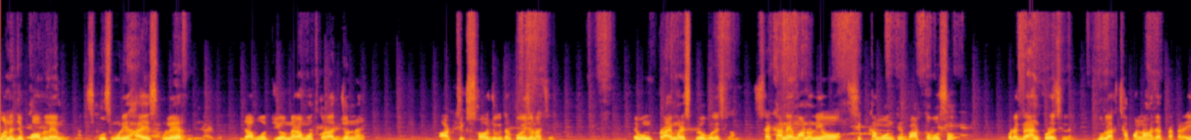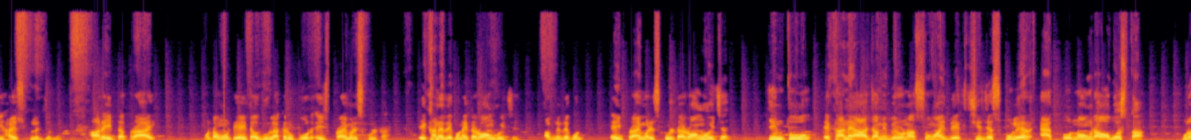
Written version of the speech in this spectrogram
মানে যে প্রবলেম কুসমুড়ি হাই স্কুলের যাবতীয় মেরামত করার জন্য আর্থিক সহযোগিতার প্রয়োজন আছে। এবং প্রাইমারি স্কুলেও বলেছিলাম, সেখানে মাননীয় শিক্ষামন্ত্রী ব্রাত্য বসু ওটা গ্র্যান্ড করেছিলেন দু লাখ ছাপ্পান্ন হাজার টাকার এই হাই স্কুলের জন্য। আর এইটা প্রায় মোটামুটি এইটাও দু লাখের উপর এই প্রাইমারি স্কুলটা এখানে দেখুন এটা রং হয়েছে। আপনি দেখুন, এই প্রাইমারি স্কুলটা রং হয়েছে। কিন্তু এখানে আজ আমি বেরোনোর সময় দেখছি যে স্কুলের এত নোংরা অবস্থা, পুরো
